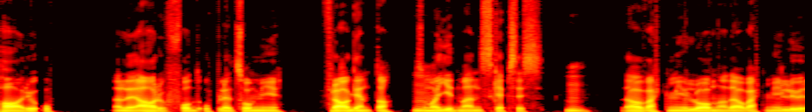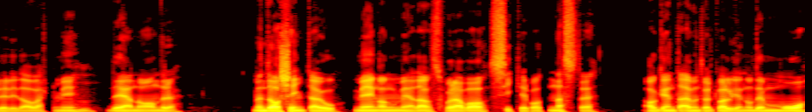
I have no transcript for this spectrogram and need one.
har jo opp, eller jeg har jo fått opplevd så mye fra agenter som Mm. har gitt meg en skepsis. Mm. Det har vært mye lovnad, det har vært mye lureri, det har vært mye Mm. det ene og andre. Men da kjente jeg jo med en gang med deg, for jeg var sikker på at neste agent jeg eventuelt velger nå, det må,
